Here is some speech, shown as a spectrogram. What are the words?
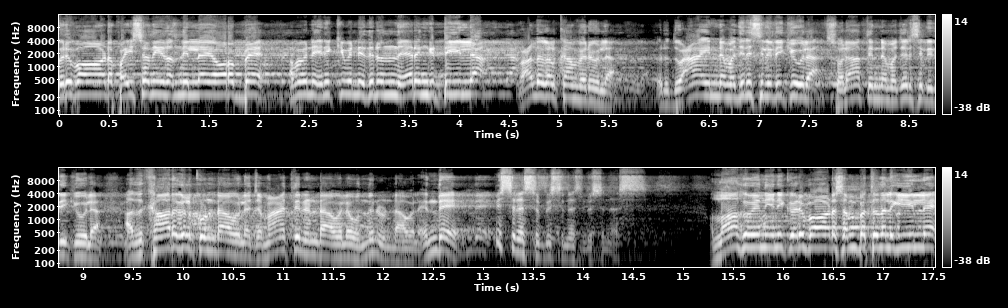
ഒരുപാട് പൈസ നീ തന്നില്ലയോ റബ്ബേ? അപ്പൊ പിന്നെ എനിക്ക് പിന്നെ ഇതിനൊന്നും നേരം കിട്ടിയില്ല. വാൾ കേൾക്കാൻ വരൂല. ഒരു ദ്വായിന്റെ മജലിസിലിരിക്കൂല സ്വലാത്തിന്റെ മജലിസിലിരിക്കൂല അദ്ഖാറുകൾക്കുണ്ടാവൂല ജമാഅത്തിനുണ്ടാവൂല ഒന്നിനുണ്ടാവൂല. എന്തേ? Business business business. അള്ളാഹുവിന് എനിക്ക് ഒരുപാട് സമ്പത്ത് നൽകിയില്ലേ?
